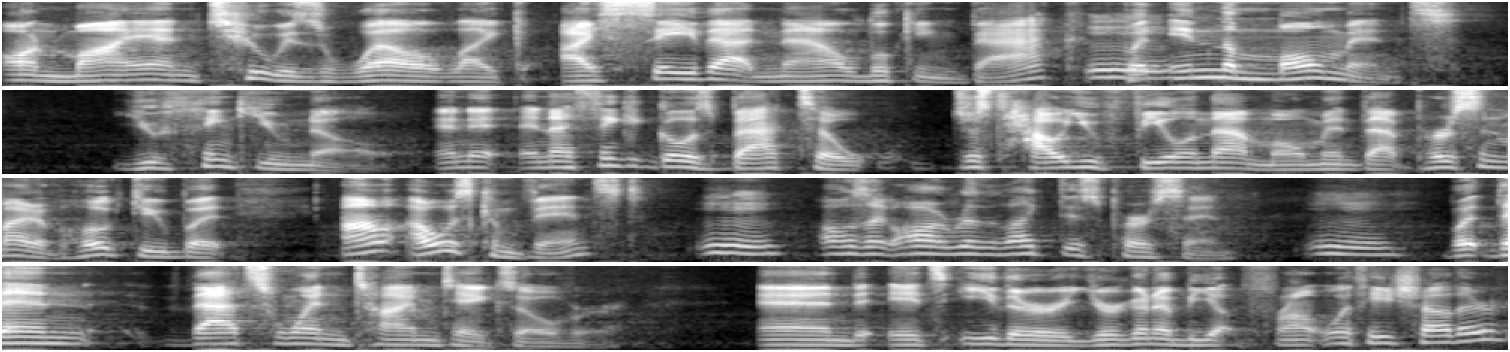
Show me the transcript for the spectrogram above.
on my end too as well, like I say that now looking back, but mm. in the moment you think you know. And it, and I think it goes back to just how you feel in that moment. That person might have hooked you, but I, I was convinced. Mm. I was like, "Oh, I really like this person." Mm. But then that's when time takes over. And it's either you're going to be upfront with each other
